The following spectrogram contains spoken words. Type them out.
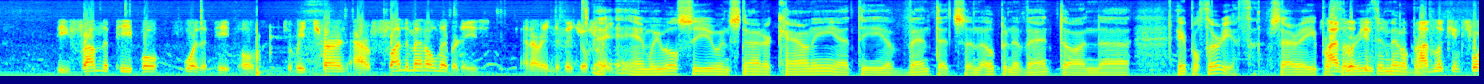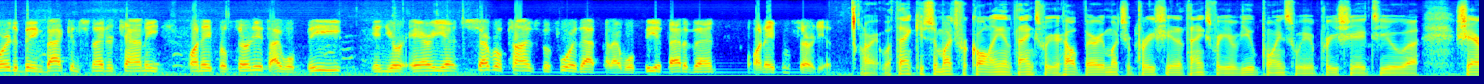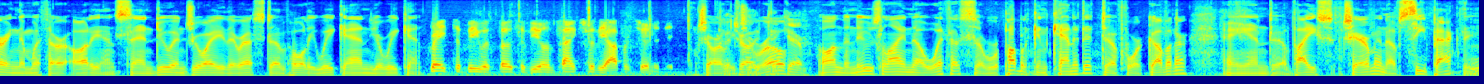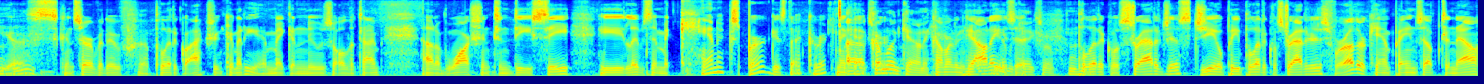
be from the people, for the people, to return our fundamental liberties and our individual And we will see you in Snyder County at the event that's an open event on uh, April 30th, Saturday, April I'm 30th looking, in Middleburg. I'm looking forward to being back in Snyder County on April 30th. I will be in your area several times before that, but I will be at that event on April 30th. All right. Well, thank you so much for calling in. Thanks for your help. Very much appreciated. Thanks for your viewpoints. We appreciate you uh, sharing them with our audience. And do enjoy the rest of Holy Week and your weekend. Great to be with both of you, and thanks for the opportunity. Charlie, Okay, Charlie, Gerow on the news line uh, with us, a Republican candidate uh, for governor and uh, vice chairman of CPAC, the Mm-hmm. uh, Conservative uh, Political Action Committee, uh, making news all the time out of Washington, D.C. He lives in Mechanicsburg, is that correct? Uh, Mechanicsburg? Cumberland County. Cumberland County is a. Mhm. political strategist, GOP political strategist for other campaigns up to now.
